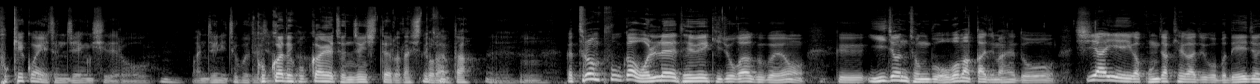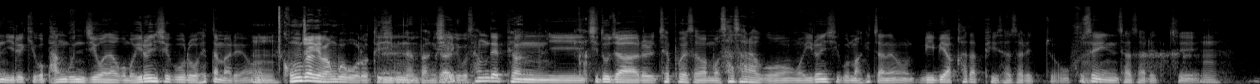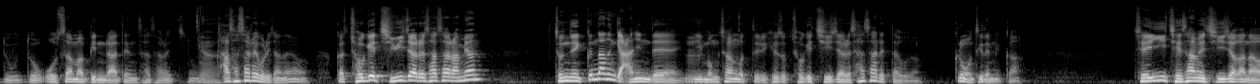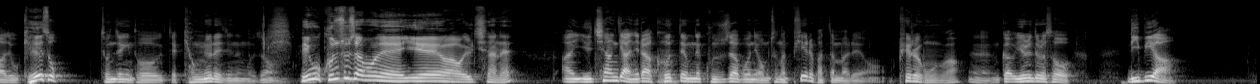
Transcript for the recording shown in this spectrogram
북핵과의 전쟁 시대로 완전히 접어들지 국가 대 않나. 국가의 전쟁 시대로 다시 그쵸. 돌아왔다. 그러니까 트럼프가 원래 대외 기조가 그거예요. 그 이전 정부 오바마까지만 해도 CIA가 공작해가지고 뭐 내전 일으키고 반군 지원하고 뭐 이런 식으로 했단 말이에요. 음, 공작의 방법으로 뒤집는 네. 방식. 그래가지고 상대편 이 지도자를 체포해서 뭐 사살하고 뭐 이런 식으로 막 했잖아요. 리비아 카다피 사살했죠. 후세인 사살했지. 누구도 오사마 빈 라덴 사살했죠. 야. 다 사살해 버리잖아요. 그러니까 적의 지휘자를 사살하면 전쟁이 끝나는 게 아닌데 이 멍청한 것들이 계속 적의 지휘자를 사살했다고요. 그럼 어떻게 됩니까? 제2, 제3의 지휘자가 나와가지고 계속 전쟁이 더 격렬해지는 거죠. 미국 군수 자본의 이해와 일치하네. 아니 일치한 게 아니라 그것 때문에 군수 자본이 엄청난 피해를 봤단 말이에요. 피해를 본 건가? 예, 그러니까 예를 들어서 리비아,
